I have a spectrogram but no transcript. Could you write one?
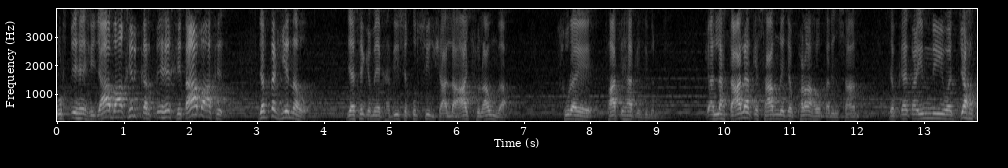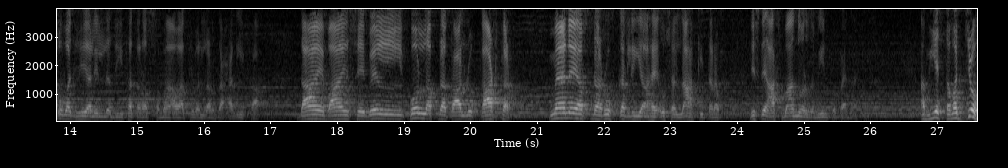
اٹھتے ہیں، حجاب آخر کرتے ہیں، خطاب آخر، جب تک یہ نہ ہو۔ جیسے کہ میں ایک حدیث قدسی انشاءاللہ آج سناؤں گا سورہ فاتحہ کے ذمن میں، کہ اللہ تعالیٰ کے سامنے جب کھڑا ہو کر انسان جب کہتا انی وجہ تو وجہ فطر السماوات والارض حنیفہ دائیں بائیں سے بالکل اپنا تعلق کاٹ کر میں نے اپنا رخ کر لیا ہے اس اللہ کی طرف، جس نے آسمانوں اور زمین کو پیدا کیا۔ اب یہ توجہ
